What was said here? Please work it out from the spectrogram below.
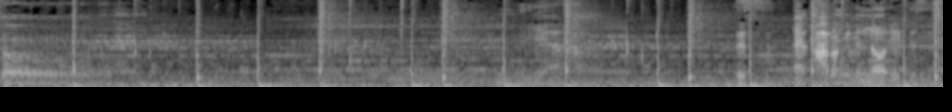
So yeah. This and I don't even know if this is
